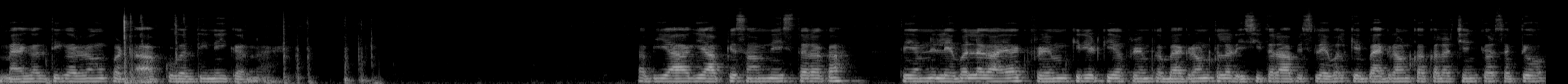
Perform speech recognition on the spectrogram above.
मैं गलती कर रहा हूँ बट आपको गलती नहीं करना है। अब ये आ गया आपके सामने इस तरह का। तो ये हमने लेबल लगाया फ्रेम क्रिएट किया फ्रेम का बैकग्राउंड कलर इसी तरह आप इस लेबल के बैकग्राउंड का कलर चेंज कर सकते हो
